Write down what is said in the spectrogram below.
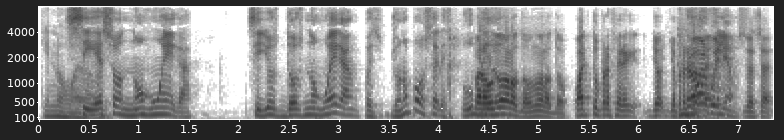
¿Quién no juega Si hoy? eso no juega, Si ellos dos no juegan, pues yo no puedo ser estúpido. Pero uno de los dos, uno de los dos. ¿Cuál tú prefieres? Yo, yo prefiero Robert que- Williams. Yo, sa-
